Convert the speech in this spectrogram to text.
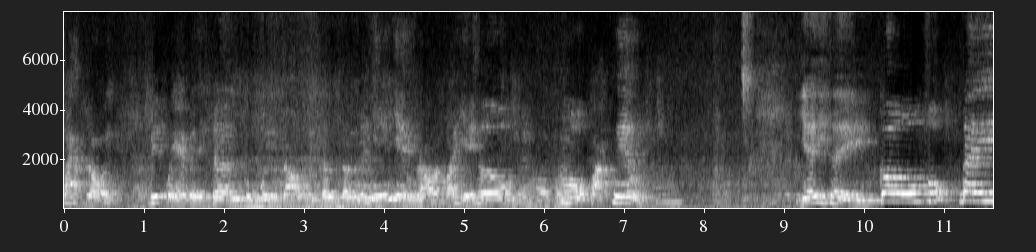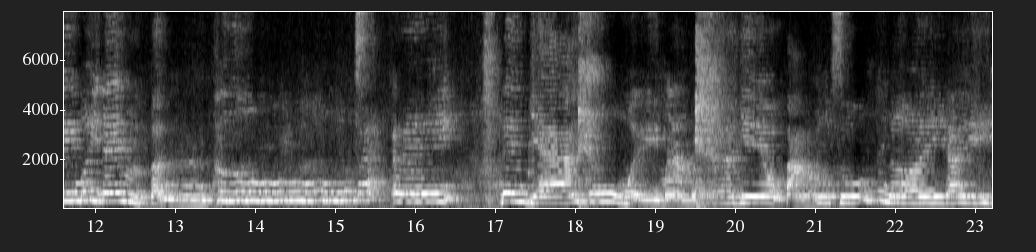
pháp rồi. Biết mẹ về trên cũng quyền độ thì từ từ nó nhẹ nhàng rồi phải vậy không? Mô phật. Nghe Vậy thì cô Phúc đây mới đem tình thương bác ai đêm già nhu mì mà mẹ gieo tặng xuống cái nơi đây.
